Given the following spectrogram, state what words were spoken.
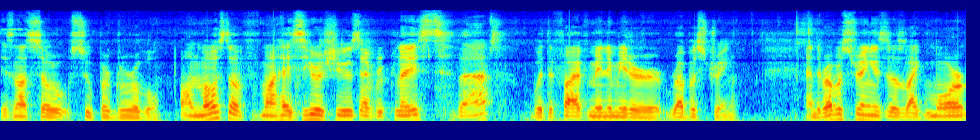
it's not so super durable. On most of my Xero Shoes I've replaced that with the 5 millimeter rubber string and the rubber string is just like more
